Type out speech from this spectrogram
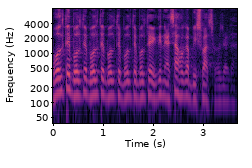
बोलते बोलते बोलते बोलते बोलते बोलते एक दिन ऐसा होगा, विश्वास हो जाएगा।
